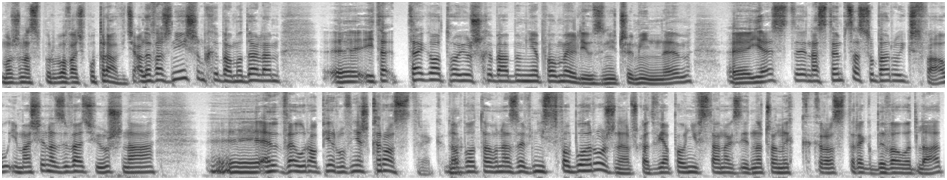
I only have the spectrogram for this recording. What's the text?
można spróbować poprawić. Ale ważniejszym chyba modelem yy, i te, tego to już chyba bym nie pomylił z niczym innym, yy, jest następca Subaru XV i ma się nazywać już na w Europie również crosstrek, no tak. bo to nazewnictwo było różne. Na przykład w Japonii, w Stanach Zjednoczonych crosstrek bywał od lat.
